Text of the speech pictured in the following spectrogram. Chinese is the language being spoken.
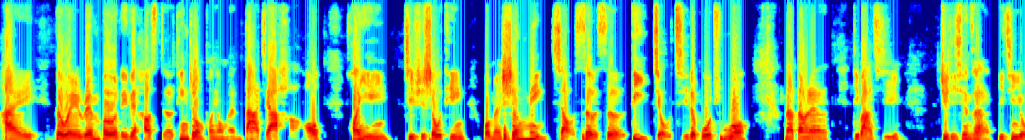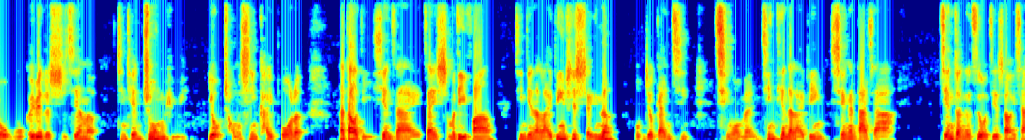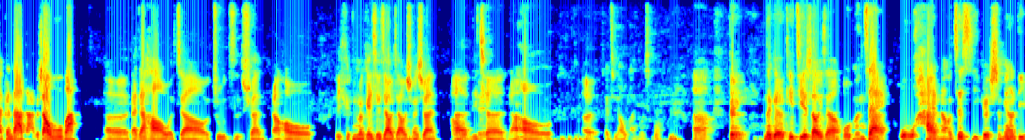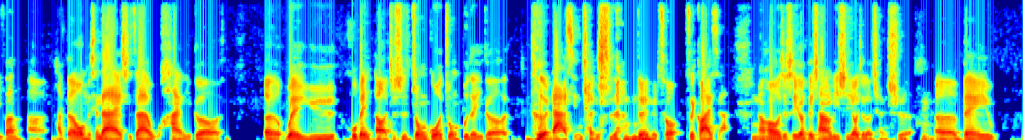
嗨，各位 Rainbow Living House 的听众朋友们，大家好，欢迎继续收听我们《生命小色色》第九集的播出哦。那当然，第八集距离现在已经有五个月的时间了，今天终于又重新开播了。那到底现在在什么地方？今天的来宾是谁呢？我们就赶紧请我们今天的来宾先跟大家简短的自我介绍一下，跟大家打个招呼吧。呃，大家好，我叫朱子轩，然后你你们可以直接叫我叫轩轩啊，昵称，然后呃，再介绍武汉东兴啊，对，那个可以介绍一下我们在武汉，然后这是一个什么样的地方？呃，好的，我们现在是在武汉一个呃位于湖北呃就是中国中部的一个。特大型城市，对，没错，自夸一下。然后这是一个非常历史悠久的城市，呃，被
